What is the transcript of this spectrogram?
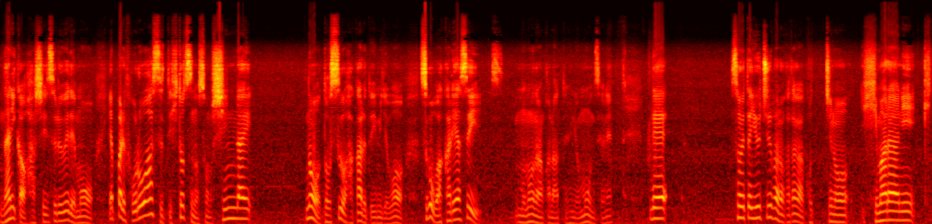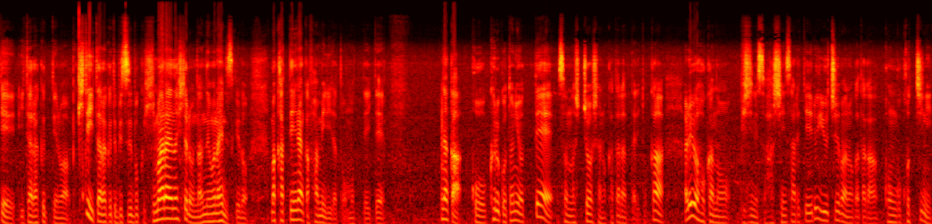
う何かを発信する上でもやっぱりフォロワー数って一つのその信頼の度数を測るという意味ではすごい分かりやすいものなのかなというふうに思うんですよね。でそういった YouTuber の方がこっちのヒマラヤに来ていただくっていうのは来ていただくって別に僕ヒマラヤの人でも何でもないんですけど、まあ、勝手になんかファミリーだと思っていてなんかこう来ることによってその視聴者の方だったりとかあるいは他のビジネスを発信されている YouTuber の方が今後こっちに、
